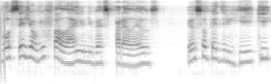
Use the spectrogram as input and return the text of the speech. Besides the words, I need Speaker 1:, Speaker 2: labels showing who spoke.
Speaker 1: Você já ouviu falar em universos paralelos? Eu sou Pedro Henrique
